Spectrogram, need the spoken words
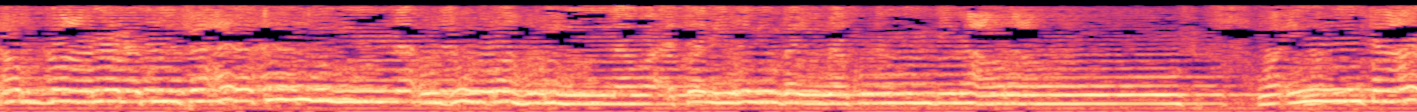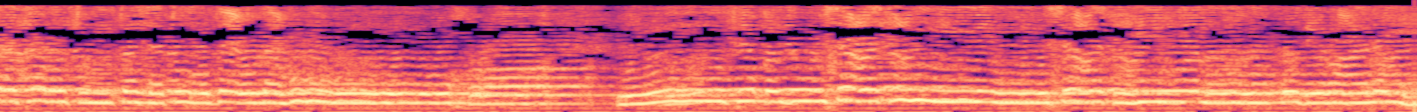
أرضعن لكم فآتوهن أجورهن وأتمروا بينكم بمعروف. وإن تعاثرتم فسترضع له أخرى. لينفق ذو سعة من سعته ومن قدر عليه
